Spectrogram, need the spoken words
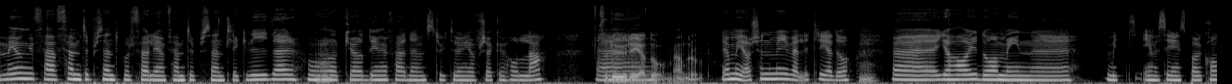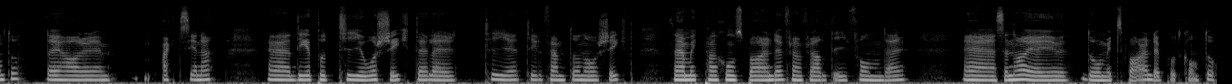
med ungefär 50% i portföljen, 50% likvider och Mm. ja, det är ungefär den strukturen jag försöker hålla. Så du är Eh, redo med andra ord? Ja men jag känner mig väldigt redo. Mm. Eh, jag har ju då min, eh, mitt investeringssparkonto där jag har aktierna. Det är på 10 års sikt eller 10 till 15 års sikt. Sen har jag mitt pensionssparande framförallt i fonder. Sen har jag ju då mitt sparande på ett konto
